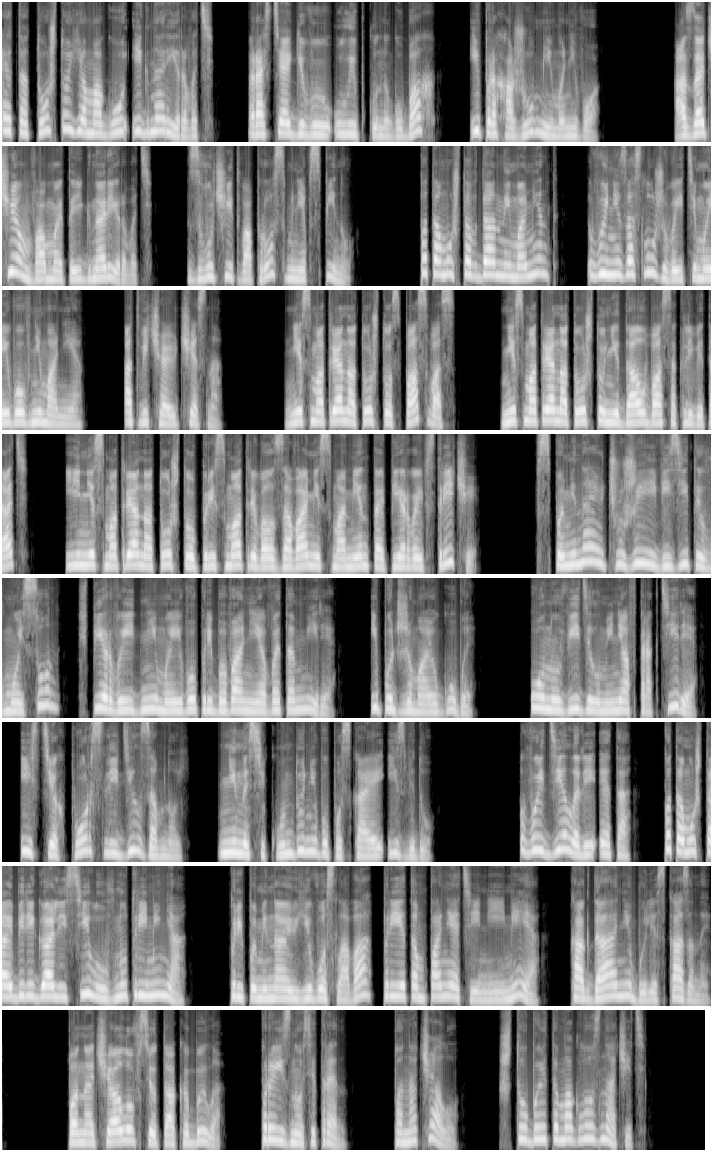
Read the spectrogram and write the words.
Это то, что я могу игнорировать. Растягиваю улыбку на губах и прохожу мимо него. «А зачем вам это игнорировать?» Звучит вопрос мне в спину. «Потому что в данный момент вы не заслуживаете моего внимания. Отвечаю честно. Несмотря на то, что спас вас, несмотря на то, что не дал вас оклеветать, и несмотря на то, что присматривал за вами с момента первой встречи, вспоминаю чужие визиты в мой сон в первые дни моего пребывания в этом мире и поджимаю губы. Он увидел меня в трактире и с тех пор следил за мной, ни на секунду не выпуская из виду. Вы делали это, потому что оберегали силу внутри меня, Припоминаю его слова, при этом понятия не имея, когда они были сказаны. «Поначалу все так и было», — произносит Рен. «Поначалу. Что бы это могло значить?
